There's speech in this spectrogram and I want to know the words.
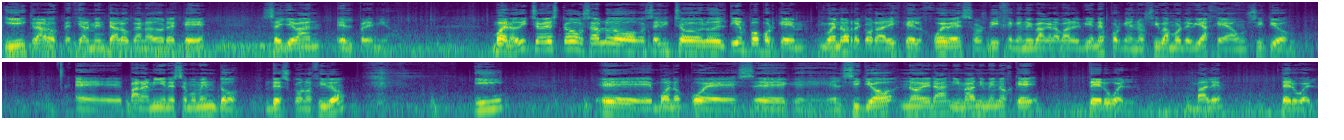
y claro, especialmente a los ganadores que se llevan el premio. Bueno, dicho esto, os hablo, os he dicho lo del tiempo porque, bueno, recordaréis que el jueves os dije que no iba a grabar el viernes porque nos íbamos de viaje a un sitio eh, para mí en ese momento desconocido. Y eh, bueno, pues eh, el sitio no era ni más ni menos que Teruel, ¿vale? Teruel.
